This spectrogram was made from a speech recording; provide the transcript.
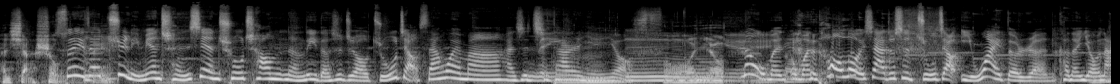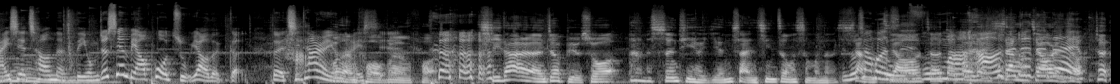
很享受的。所以在剧里面呈现出超能力的是只有主角三位吗？还是其他人也有？所有。那我们我们透露一下，就是主角以外的人可能有哪一些超能力？嗯、我们就先不要破主要的梗。对，其他人有哪一些？不能破，不能破。其他人就比如说，他们身体有延展性，这种什么呢？橡胶，对对对，橡胶人就就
